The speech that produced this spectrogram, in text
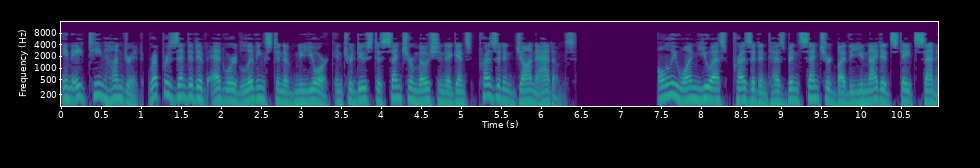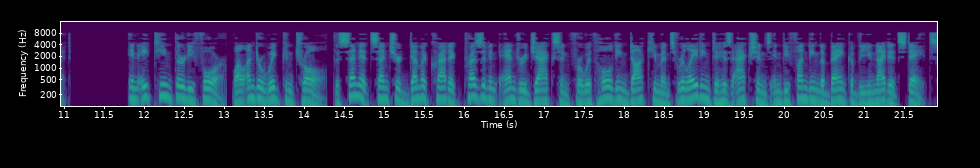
In 1800, Representative Edward Livingston of New York introduced a censure motion against President John Adams. Only one U.S. president has been censured by the United States Senate. In 1834, while under Whig control, the Senate censured Democratic President Andrew Jackson for withholding documents relating to his actions in defunding the Bank of the United States.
